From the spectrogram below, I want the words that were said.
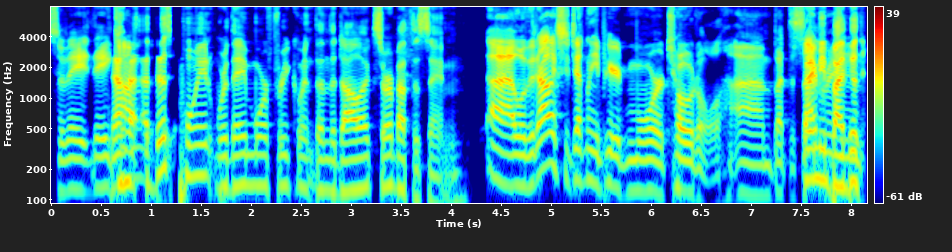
so they they now come. at this point were they more frequent than the daleks or about the same Uh, well, the Daleks have definitely appeared more total, um, but the Cybermen. I mean by this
